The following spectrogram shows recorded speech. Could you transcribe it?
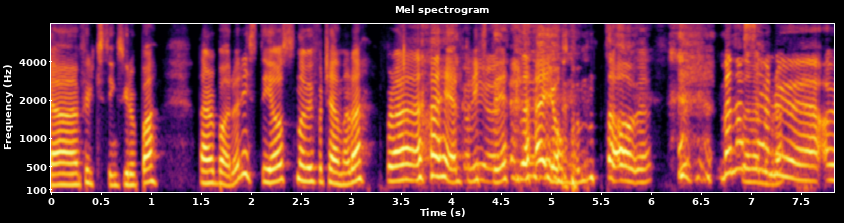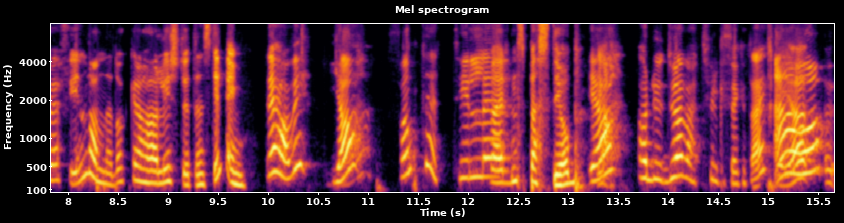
uh, fylkestingsgruppa. Det er det bare å riste i oss når vi fortjener det. For det er helt riktig. Det er jobben til AUF. Men jeg er ser nå AUF Innlandet, dere har lyst ut en stilling. det har vi. Ja, sant det. Til eh, Verdens beste jobb. Ja, har du, du har vært fylkessekretær? Jeg òg.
